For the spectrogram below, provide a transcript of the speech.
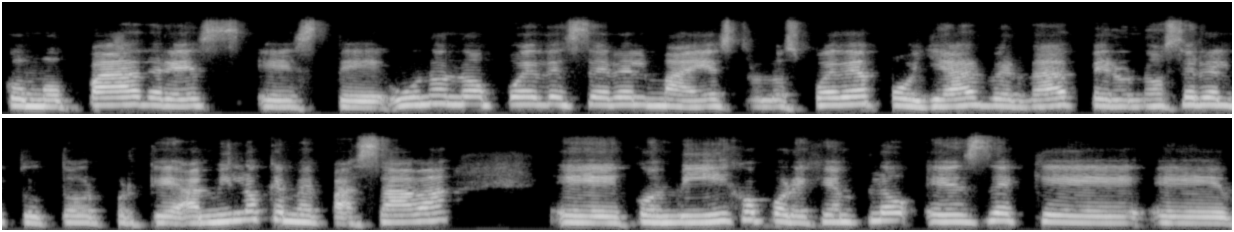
como padres, este, uno no puede ser el maestro, los puede apoyar, ¿verdad? Pero no ser el tutor, porque a mí lo que me pasaba eh, con mi hijo, por ejemplo, es de que eh,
